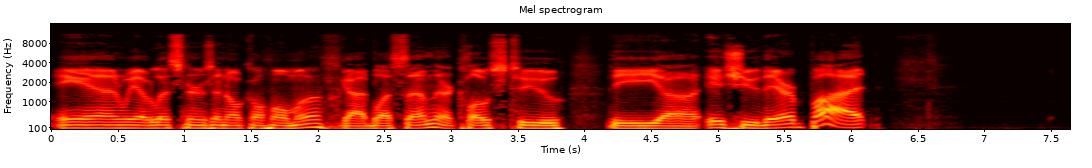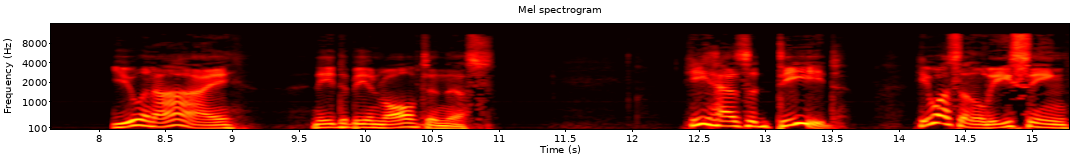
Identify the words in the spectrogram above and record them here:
And we have listeners in Oklahoma, God bless them. They're close to the uh, issue there. But you and I need to be involved in this. He has a deed. He wasn't leasing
